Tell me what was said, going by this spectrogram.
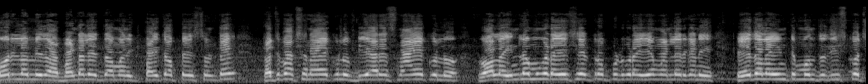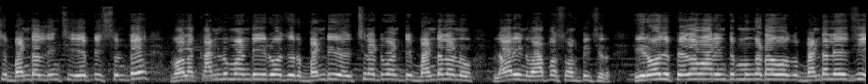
మోరిల మీద బండలేద్దామని పైకప్పు వేస్తుంటే ప్రతిపక్ష నాయకులు బీఆర్ఎస్ నాయకులు వాళ్ళ ఇండ్ల ముంగడ వేసేటప్పుడు కూడా ఏమనలేరు కానీ పేదల ఇంటి ముందు తీసుకొచ్చి బండలు దించి ఏపిస్తుంటే వాళ్ళ కళ్ళు మండి ఈ రోజు బండి వచ్చినటువంటి బండలను లారీని వాపస్ పంపించారు. ఈరోజు పేదవారి ఇంటి ముంగట ఒక బండలేసి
